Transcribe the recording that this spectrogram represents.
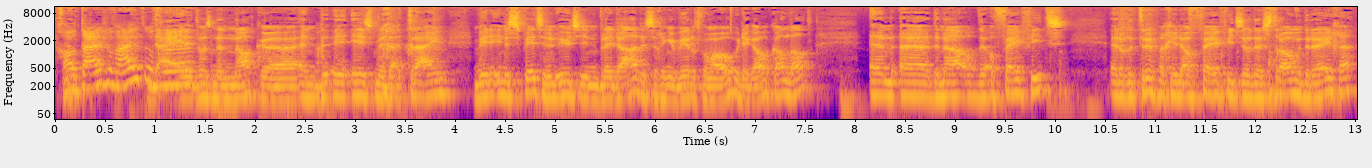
Gewoon thuis of uit? Of, Nee, eh? het was een nak. eh, en de, eerst met de trein, midden in de spits, in een uurtje in Breda. Dus er ging een wereld voor me open. Ik denk, oh, kan dat? En eh, daarna op de OV-fiets. En op de terugweg ging de OV-fiets door de stromende regen.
